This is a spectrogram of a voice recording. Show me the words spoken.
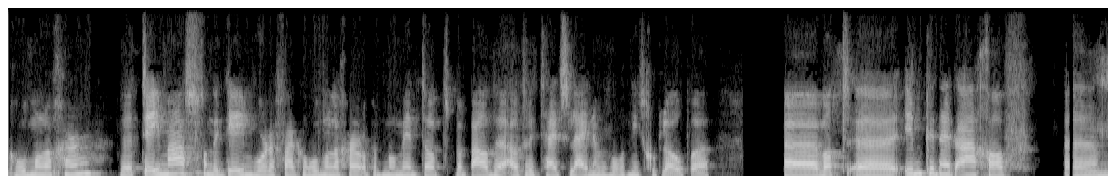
rommeliger. De thema's van de game worden vaak rommeliger op het moment dat bepaalde autoriteitslijnen bijvoorbeeld niet goed lopen. Eh, wat eh, Imke net aangaf, ehm,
